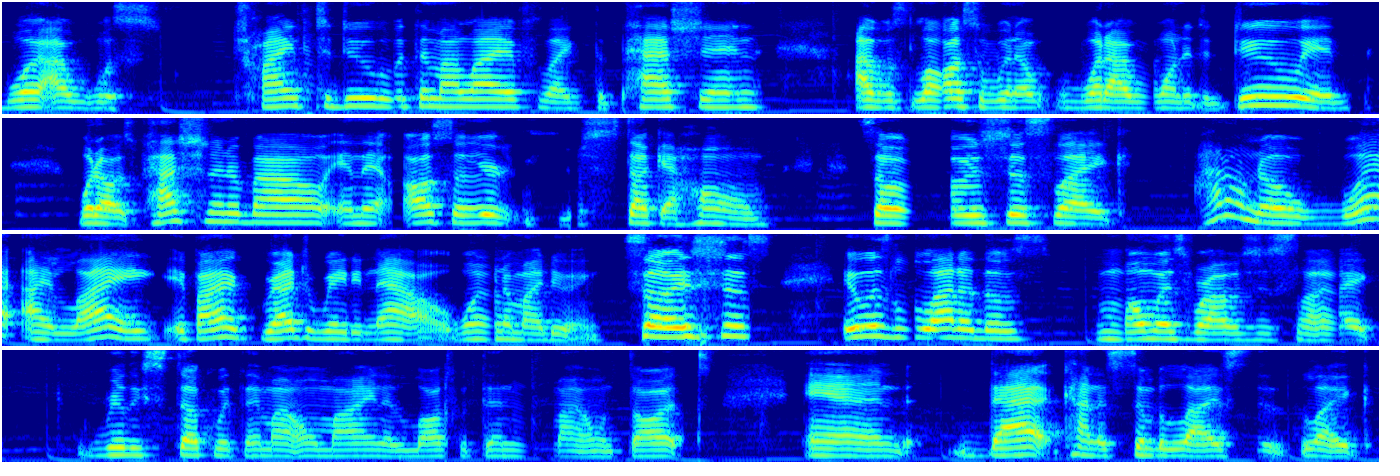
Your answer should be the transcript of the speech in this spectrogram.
what I was trying to do within my life, like the passion. I was lost in what I wanted to do and what I was passionate about. And then also you're, you're stuck at home. So it was just like, I don't know what I like. If I graduated now, what am I doing? So it's just, it was a lot of those moments where I was just like really stuck within my own mind and lost within my own thoughts. And that kind of symbolized like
